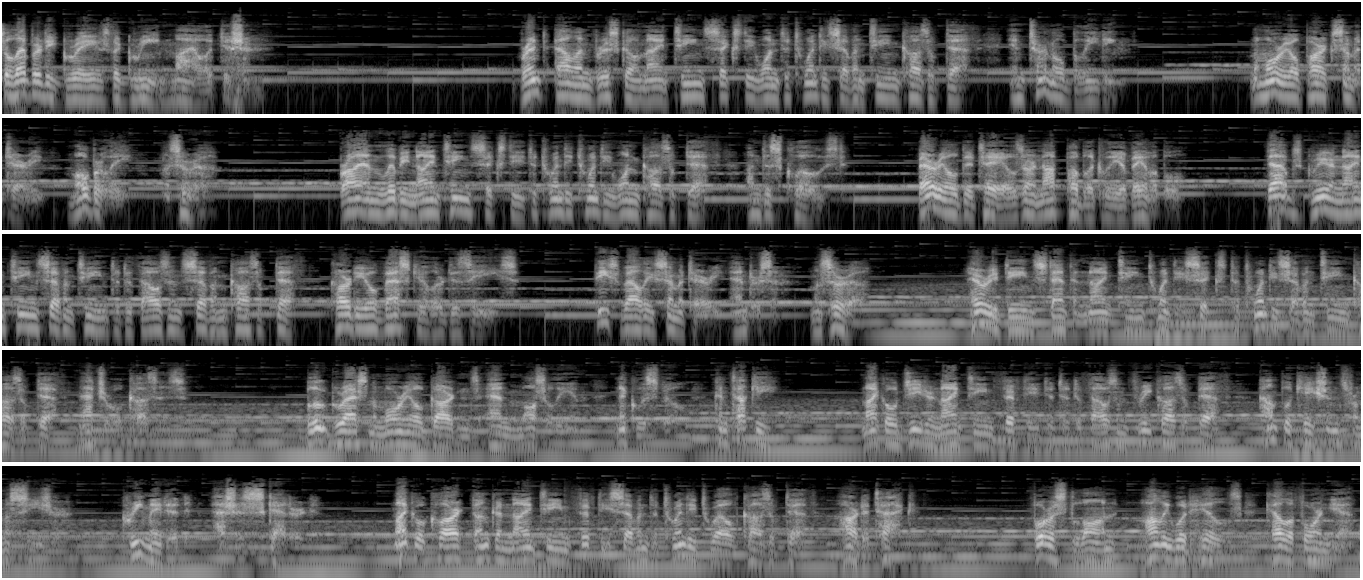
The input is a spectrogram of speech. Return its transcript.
Celebrity Graves The Green Mile Edition. Brent Allen Briscoe 1961 to 2017 cause of death internal bleeding. Memorial Park Cemetery, Moberly, Missouri. Brian Libby 1960 to 2021 cause of death undisclosed. Burial details are not publicly available. Dabbs Greer 1917 to 2007 cause of death cardiovascular disease. Peace Valley Cemetery, Anderson, Missouri. Harry Dean Stanton 1926 to 2017 cause of death natural causes. Bluegrass Memorial Gardens and Mausoleum, Nicholasville, Kentucky. Michael Jeter 1950 to 2003 cause of death complications from a seizure. Cremated, ashes scattered. Michael Clarke Duncan 1957 to 2012 cause of death heart attack. Forest Lawn, Hollywood Hills, California,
